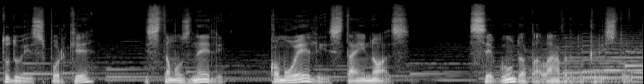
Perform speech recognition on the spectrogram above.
Tudo isso porque estamos nele, como ele está em nós, segundo a palavra do Cristo.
